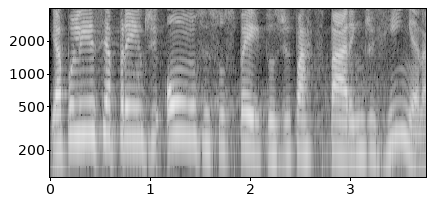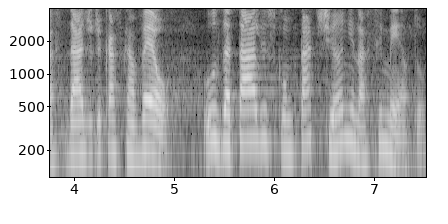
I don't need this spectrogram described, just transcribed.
E a polícia prende 11 suspeitos de participarem de rinha na cidade de Cascavel. Os detalhes com Tatiane Nascimento.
